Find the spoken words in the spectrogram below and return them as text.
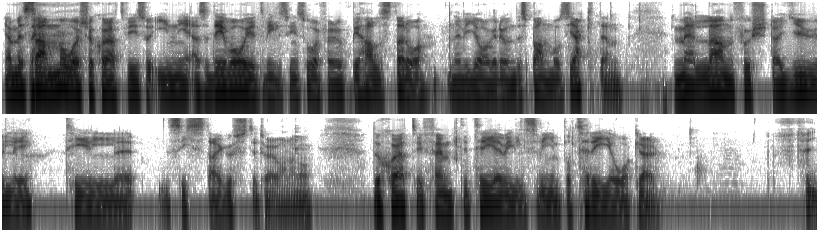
Ja men samma år så sköt vi så in i... Alltså det var ju ett vildsvinsår för uppe i Halsta då. När vi jagade under spannmålsjakten. Mellan första juli till eh, sista augusti tror jag var någon gång. Då sköt vi 53 vildsvin på tre åkrar. Fy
